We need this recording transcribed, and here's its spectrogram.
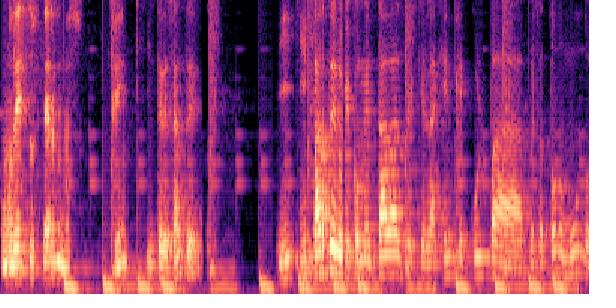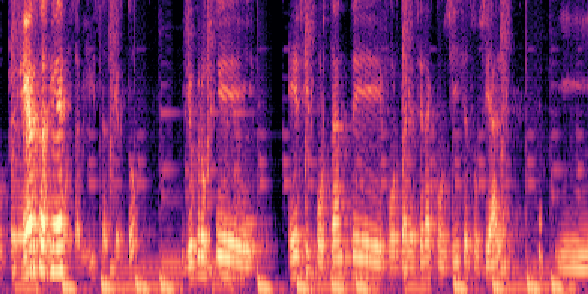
como de estos términos. ¿sí? Interesante. Y, parte de lo que comentabas de que la gente culpa pues a todo mundo, pero cierto, así es. ¿cierto? Yo creo que es importante fortalecer la conciencia social y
